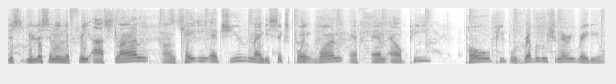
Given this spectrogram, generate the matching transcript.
This you're listening to Free Aztlan on KEXU 96.1 FMLP, Poor People's Revolutionary Radio.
